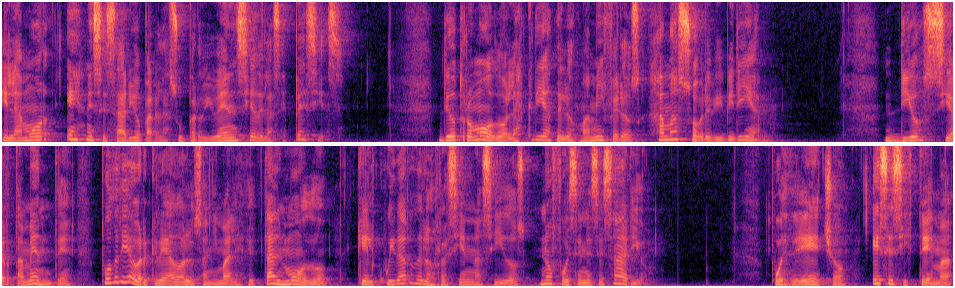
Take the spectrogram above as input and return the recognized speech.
el amor es necesario para la supervivencia de las especies. De otro modo, las crías de los mamíferos jamás sobrevivirían. Dios ciertamente podría haber creado a los animales de tal modo que el cuidar de los recién nacidos no fuese necesario. Pues de hecho, ese sistema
